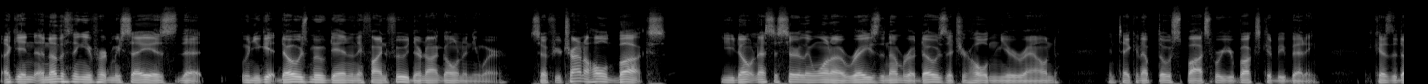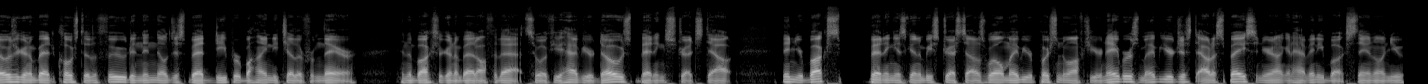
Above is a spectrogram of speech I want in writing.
again, another thing you've heard me say is that when you get does moved in and they find food, they're not going anywhere. So if you're trying to hold bucks, you don't necessarily want to raise the number of does that you're holding year round and taking up those spots where your bucks could be bedding because the does are going to bed close to the food and then they'll just bed deeper behind each other from there and the bucks are going to bed off of that. So if you have your does bedding stretched out then your bucks bedding is going to be stretched out as well. Maybe you're pushing them off to your neighbors. Maybe you're just out of space and you're not going to have any bucks staying on you.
